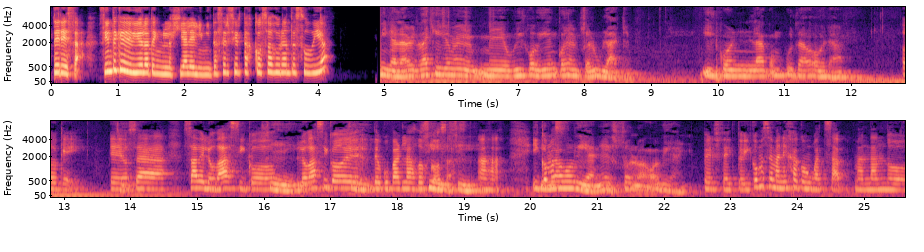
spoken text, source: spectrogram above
Teresa, ¿siente que debido a la tecnología le limita hacer ciertas cosas durante su día? Mira, la verdad que yo me, me ubico bien con el celular y con la computadora. Ok. Eh, o sea, sabe lo básico, Sí. lo básico de, Sí. de ocupar las dos Sí, cosas. sí. Ajá. ¿Y Y cómo lo hago bien, eso lo hago bien. Perfecto. ¿Y cómo se maneja con WhatsApp? Mandando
